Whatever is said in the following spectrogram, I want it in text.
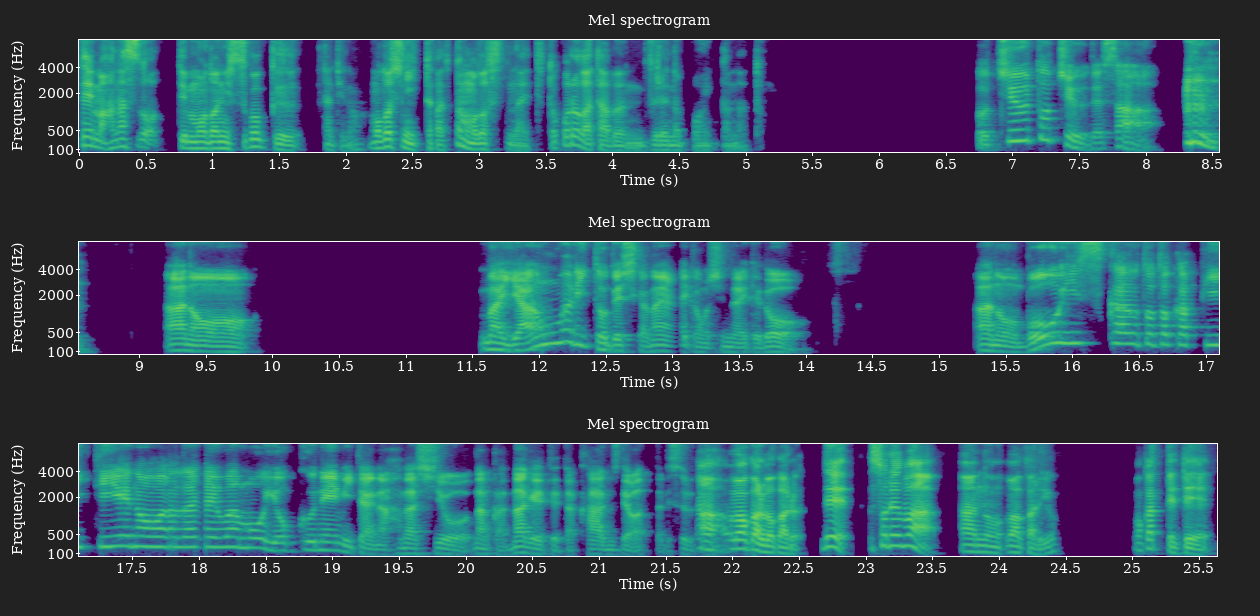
テーマ話すぞっていうモードにすごく、なんていうの、戻しに行ったかって言ったら戻せてないってところが多分ズレのポイントなんだと。途中途中でさ、あの、まあ、やんわりとでしかないかもしれないけど、あの、ボーイスカウトとか PTA の話題はもうよくねみたいな話をなんか投げてた感じではあったりするとあ、わかるわかる。で、それは、あの、わかるよ。わかってて、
